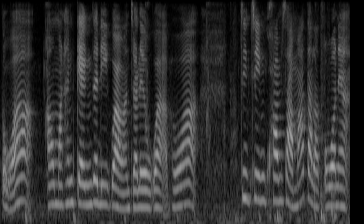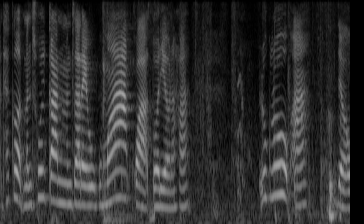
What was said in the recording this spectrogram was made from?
แต่ว่าเอามาทั้งแก๊งจะดีกว่ามันจะเร็วกว่า เพราะว่าจริง ๆ ความสามารถแต่ละตัวเนี่ย ถ้าเกิดมันช่วยกันมันจะเร็วมากกว่าตัวเดียวนะคะ ลูกๆอะเดี๋ยว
